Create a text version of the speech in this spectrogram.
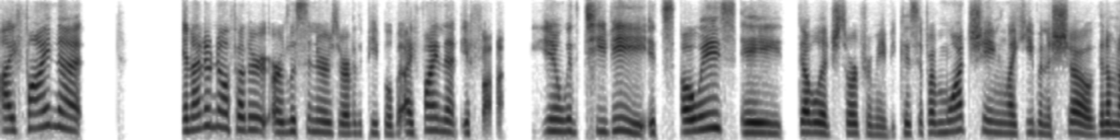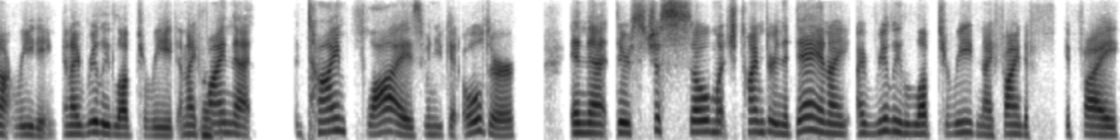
I find that, and I don't know if other our listeners or other people, but I find that if I, you know with TV, it's always a double-edged sword for me because if I'm watching like even a show, then I'm not reading, and I really love to read, and I find that time flies when you get older and that there's just so much time during the day and I, I really love to read and I find if if I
